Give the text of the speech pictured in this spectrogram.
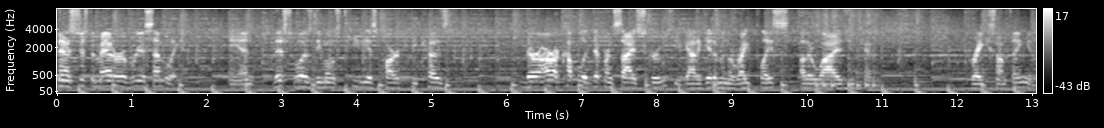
Then it's just a matter of reassembling it. And this was the most tedious part because there are a couple of different size screws. You got to get them in the right place, otherwise you can break something, and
